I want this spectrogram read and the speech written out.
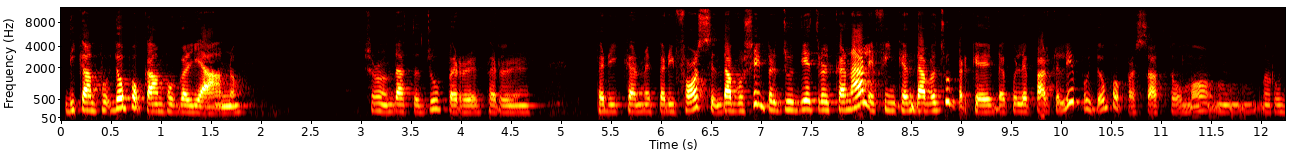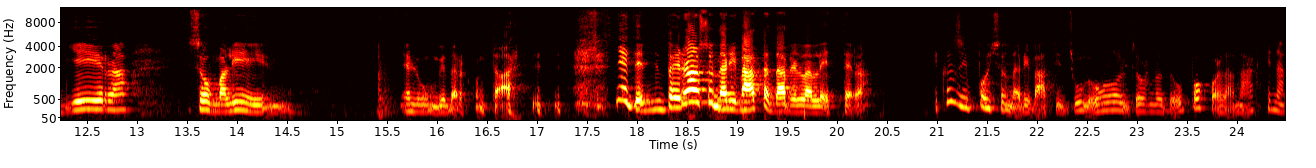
di Campo, dopo Campo Galliano. Sono andata giù per, per, per, i, per, i, fossi, andavo sempre giù dietro il canale finché andavo giù, perché da quelle parti lì, poi dopo ho passato Mo, Rubiera, insomma lì è lunga da raccontare. Niente, però sono arrivata a dare la lettera. E così poi sono arrivati giù loro il giorno dopo con la macchina,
